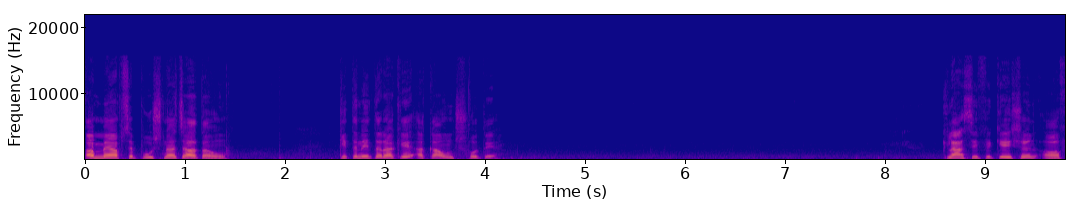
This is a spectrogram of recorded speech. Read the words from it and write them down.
अब मैं आपसे पूछना चाहता हूँ, कितने तरह के अकाउंट्स होते हैं? Classification of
